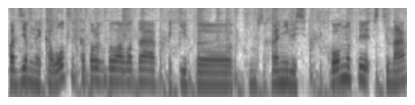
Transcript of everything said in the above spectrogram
подземные колодцы, в которых была вода, какие-то м, сохранились эти комнаты, стена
